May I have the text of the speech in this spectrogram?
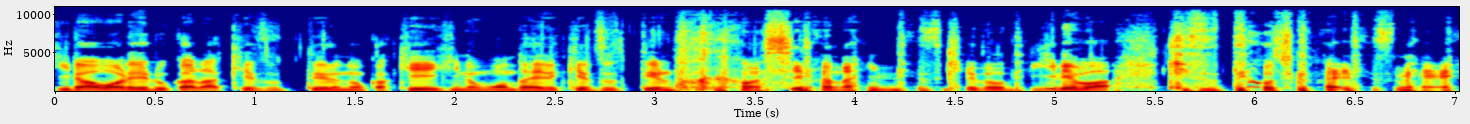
嫌われるから削ってるのか、経費の問題で削ってるのかは知らないんですけど、できれば削ってほしくないですね。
